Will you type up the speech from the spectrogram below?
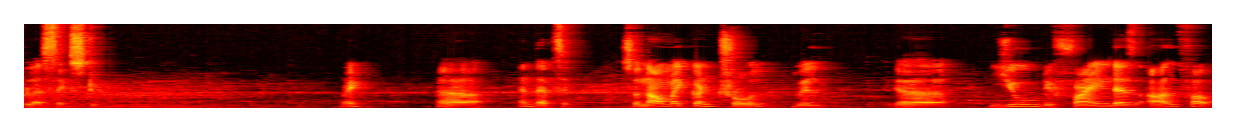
plus x2 right? Uh, and that's it. So now my control will uh, u defined as alpha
